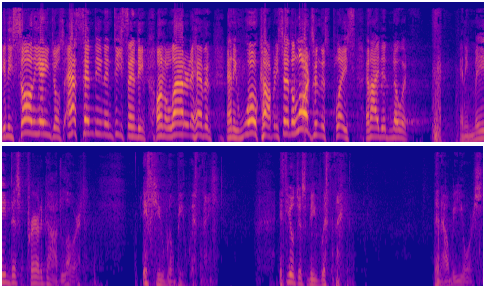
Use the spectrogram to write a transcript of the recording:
And he saw the angels ascending and descending on a ladder to heaven. And he woke up and he said, the Lord's in this place. And I didn't know it. And he made this prayer to God, Lord, if you will be with me, if you'll just be with me, then I'll be yours.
